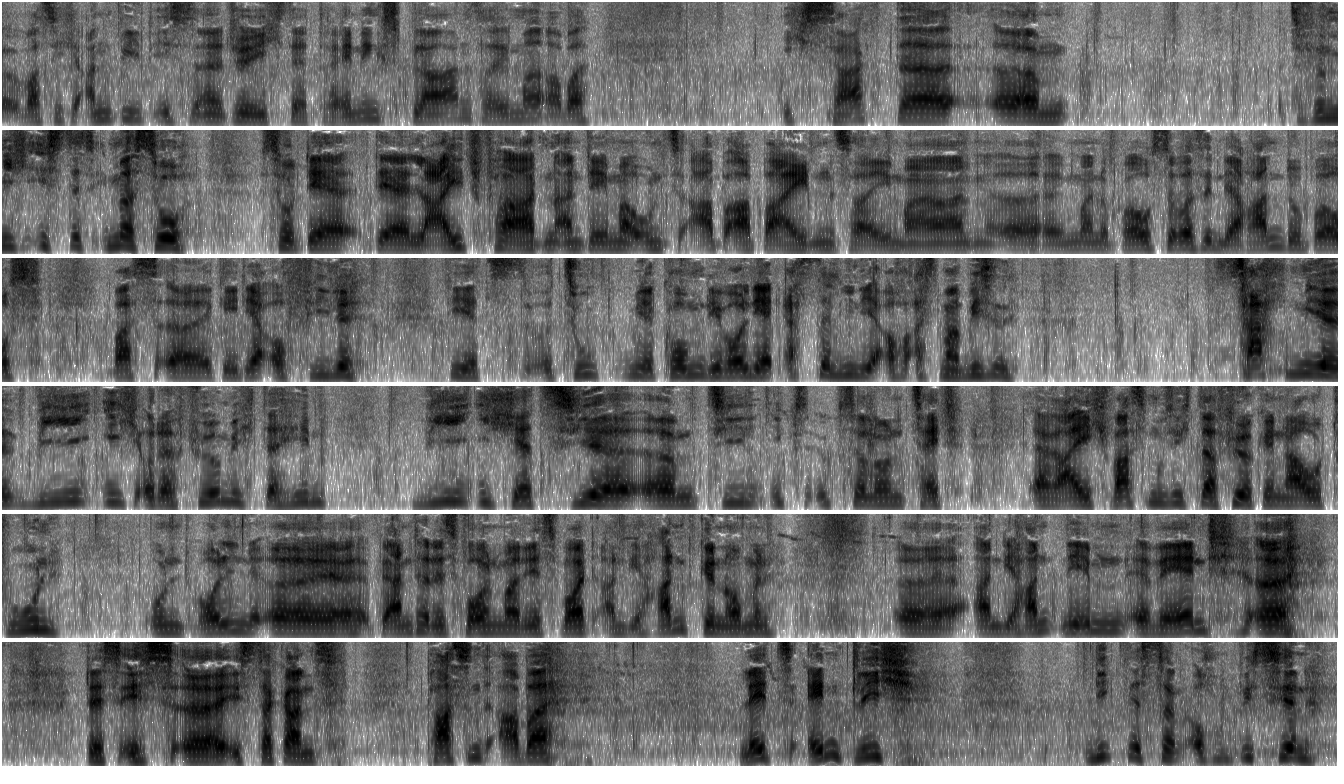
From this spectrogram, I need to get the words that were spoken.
was ich anbiete, ist natürlich der Trainingsplan, sag ich mal, aber ich sag da, ähm, also für mich ist das immer so, so der, der Leitfaden, an dem wir uns abarbeiten, sag ich mal. Äh, ich meine, du brauchst sowas in der Hand, du brauchst was, äh, geht ja auch viele, die jetzt zu mir kommen, die wollen ja in erster Linie auch erstmal wissen, sag mir, wie ich oder führe mich dahin, wie ich jetzt hier ähm, Ziel XYZ erreiche. Was muss ich dafür genau tun? Und wollen, äh, Bernd hat jetzt vorhin mal das Wort an die Hand genommen, äh, an die Hand nehmen erwähnt. Äh, das ist, äh, ist da ganz passend, aber letztendlich liegt es dann auch ein bisschen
